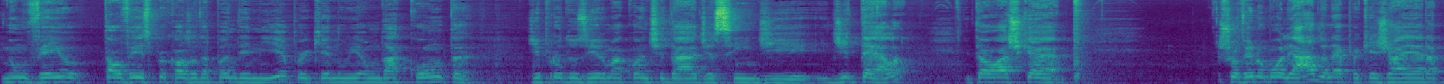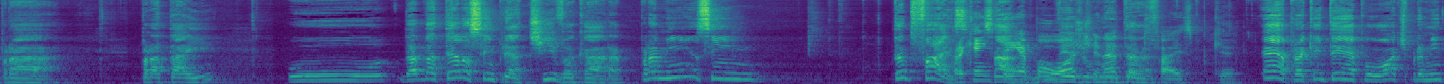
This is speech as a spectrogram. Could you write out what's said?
Não veio, talvez por causa da pandemia, porque não iam dar conta de produzir uma quantidade assim de, de tela. Então, eu acho que é chover no molhado, né? Porque já era para para tá aí. O da, da tela sempre ativa, cara. Para mim, assim, tanto faz. Pra quem sabe? tem Apple Watch, né, muita- tanto faz, porque... é, pra quem tem Apple Watch, pra mim,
